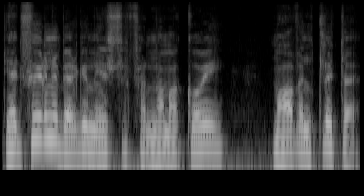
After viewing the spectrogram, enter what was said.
Die uitvoerende burgemeester van Namakwa, Marvin Klutte,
